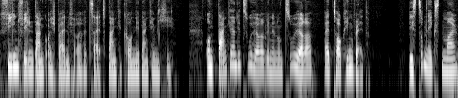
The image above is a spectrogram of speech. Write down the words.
Vielen, vielen Dank euch beiden für eure Zeit. Danke Conny, danke Michi. Und danke an die Zuhörerinnen und Zuhörer bei Talking Red. Bis zum nächsten Mal.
